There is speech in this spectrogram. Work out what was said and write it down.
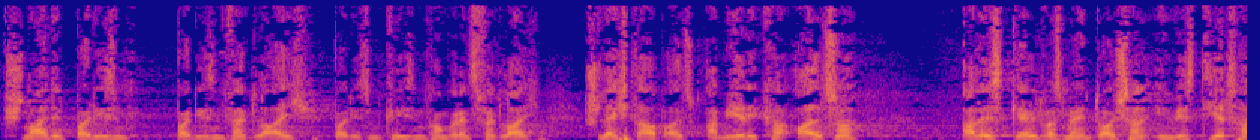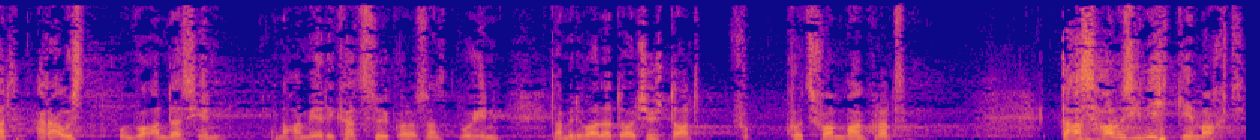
schneidet bei diesem, bei diesem Vergleich, bei diesem Krisenkonkurrenzvergleich schlechter ab als Amerika. Also alles Geld, was man in Deutschland investiert hat, raus und woanders hin. Nach Amerika zurück oder sonst wohin. Damit war der deutsche Staat kurz vorm Bankrott. Das haben sie nicht gemacht,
